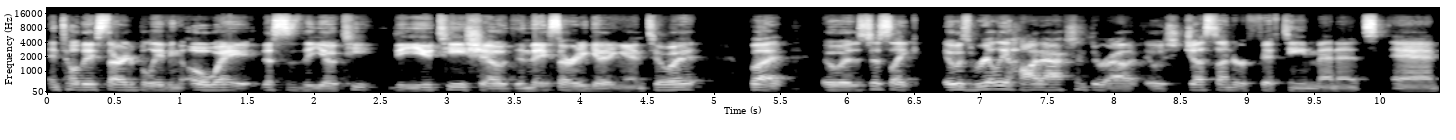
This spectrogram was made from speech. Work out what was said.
until they started believing, oh wait, this is the UT the UT show, then they started getting into it. But It was just like it was really hot action throughout. It was just under 15 minutes, and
